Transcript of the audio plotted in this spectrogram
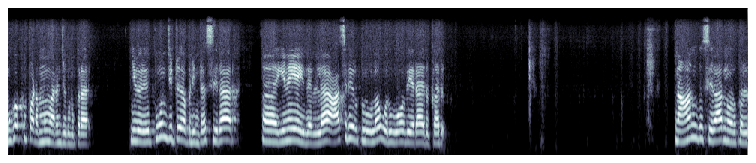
முகப்பு படமும் வரைஞ்சு கொடுக்கிறார். இவர் பூஞ்சிட்டு அப்படின்ற சிறார் இணைய இதழில் ஆசிரியர் குழுவுல ஒரு ஓவியரா இருக்காரு. நான்கு சிறார் நூல்கள்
